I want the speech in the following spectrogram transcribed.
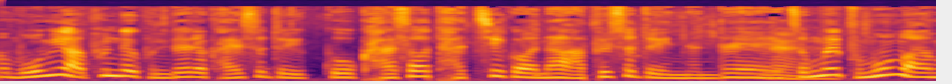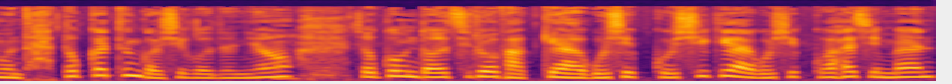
어, 몸이 아픈데 군대를 갈 수도 있고 가서 다치거나 아플 수도 있는데 네. 정말 부모 마음은 다 똑같은 것이거든요. 음. 조금 더 치료받게 하고 싶고 쉬게 하고 싶고 하지만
